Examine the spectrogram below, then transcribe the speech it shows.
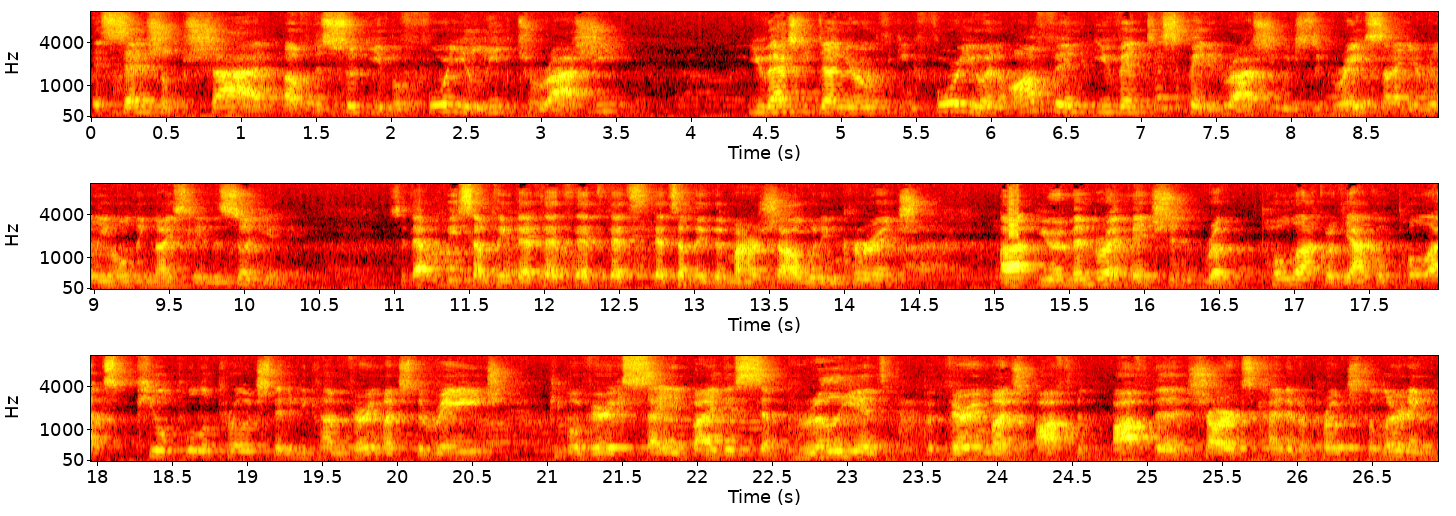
essential pshat of the sugya before you leap to Rashi, you've actually done your own thinking for you, and often you've anticipated Rashi, which is a great sign you're really holding nicely in the sugya. So that would be something that, that, that that's, that's something that Maharshal would encourage. Uh, you remember I mentioned Rav Polak, Rav Yaakov Polak's Pilpul approach that had become very much the rage. People are very excited by this uh, brilliant, but very much off the off the charts kind of approach to learning.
